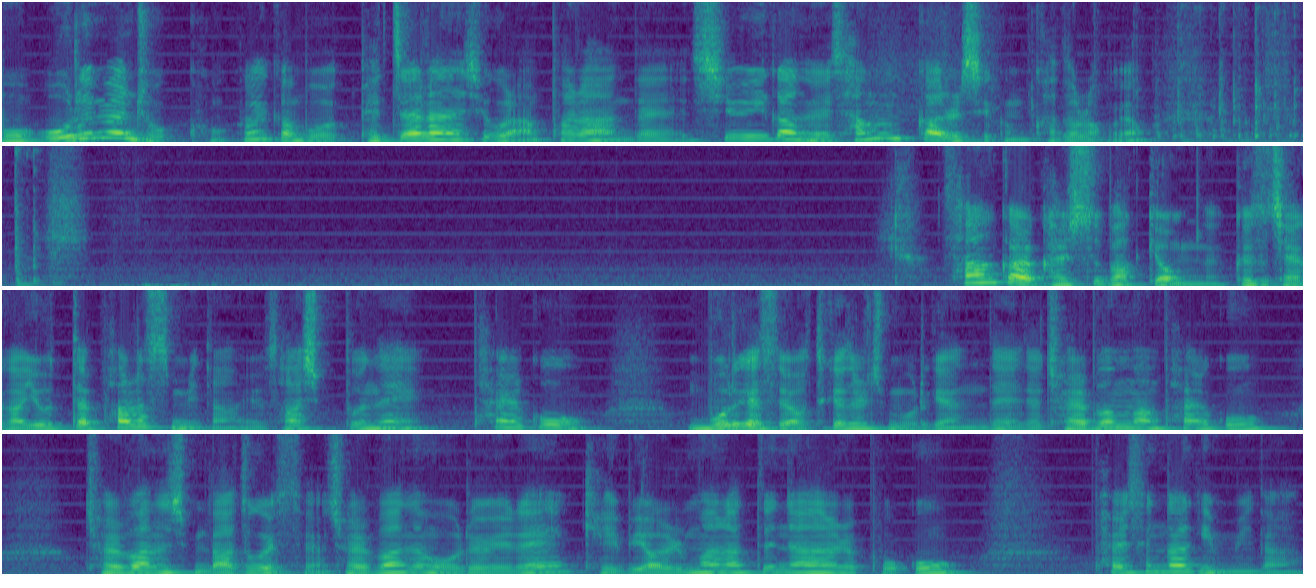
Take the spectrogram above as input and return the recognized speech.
뭐 오르면 좋고 그러니까 뭐 배짜라는 식으로 안 팔았는데 시위관 외 상한가를 지금 가더라고요. 상한가를 갈 수밖에 없는 그래서 제가 요때 팔았습니다. 요 40분에 팔고 모르겠어요. 어떻게 될지 모르겠는데 절반만 팔고 절반은 지금 놔두고 있어요. 절반은 월요일에 갭이 얼마나 뜨냐를 보고 팔 생각입니다.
